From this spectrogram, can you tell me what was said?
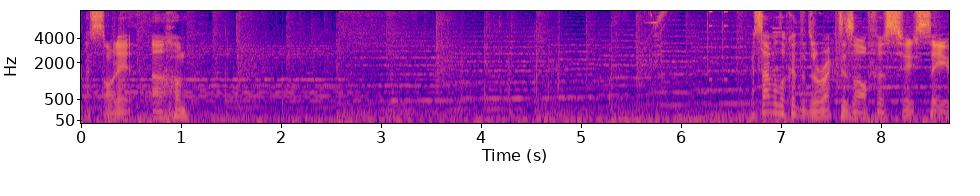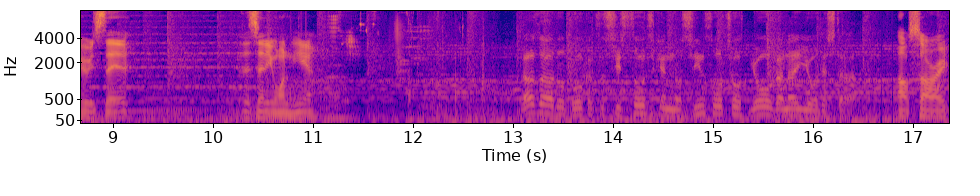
That's not it. Um. Let's have a look at the director's office to see who's there. If there's anyone here. ラザード統括失踪事件の真相調用がないようでしたら Oh, sorry.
